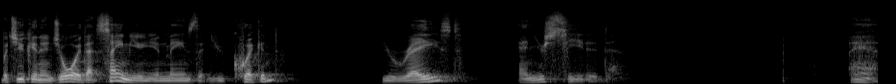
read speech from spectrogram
But you can enjoy that same union means that you quickened, you're raised, and you're seated. Man,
